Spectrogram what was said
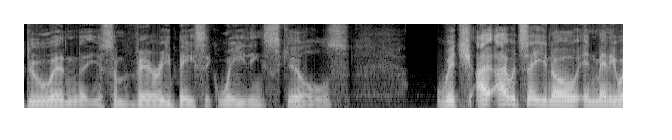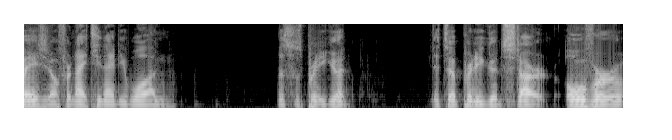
doing some very basic wading skills, which I, I would say, you know, in many ways, you know, for 1991, this was pretty good it's a pretty good start over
